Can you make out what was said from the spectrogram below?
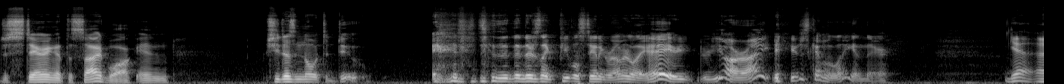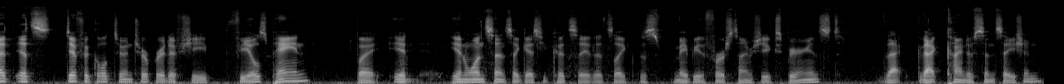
just staring at the sidewalk and she doesn't know what to do. And then there's like people standing around her like, "Hey, are you, all right?" You're just kind of laying there. Yeah, uh, it's difficult to interpret if she feels pain, but it, in one sense, I guess you could say that's like this maybe the first time she experienced that that kind of sensation.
